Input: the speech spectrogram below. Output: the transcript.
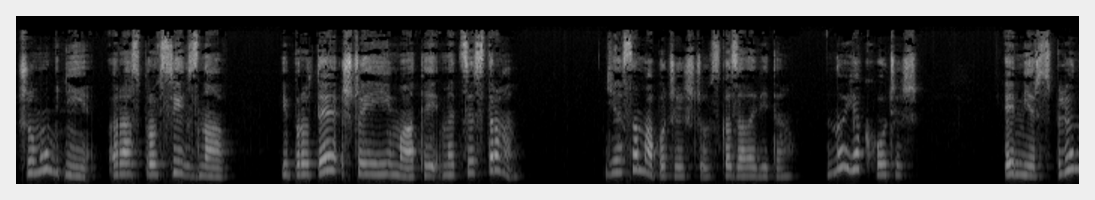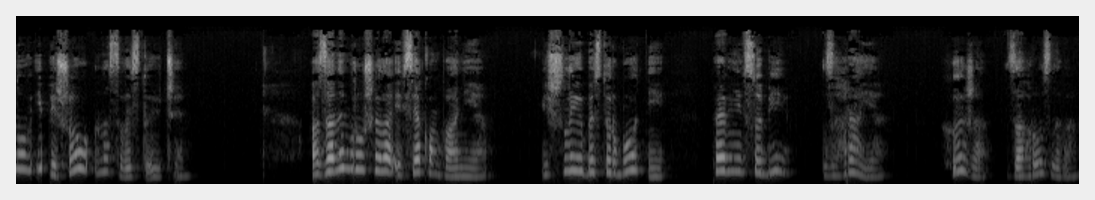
чому б ні, раз про всіх знав, і про те, що її мати медсестра. Я сама почищу, сказала Віта. Ну, як хочеш. Емір сплюнув і пішов, насвистуючи. А за ним рушила і вся компанія. Ішли безтурботні, певні в собі, зграя, хижа, загрозлива.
